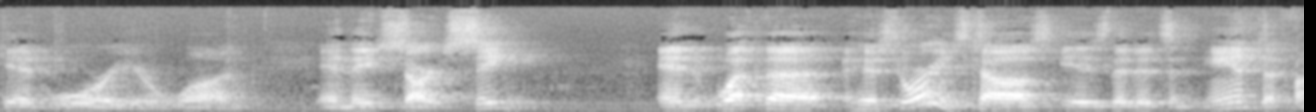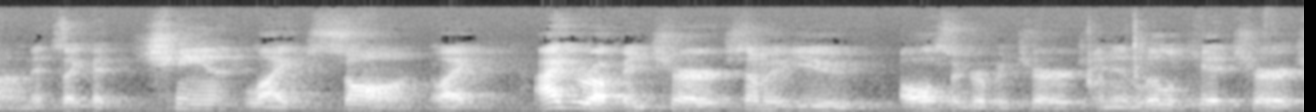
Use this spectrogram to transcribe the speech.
kid warrior won. And they start singing. And what the historians tell us is that it's an antiphon. It's like a chant like song. Like, I grew up in church. Some of you also grew up in church. And in little kid church,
